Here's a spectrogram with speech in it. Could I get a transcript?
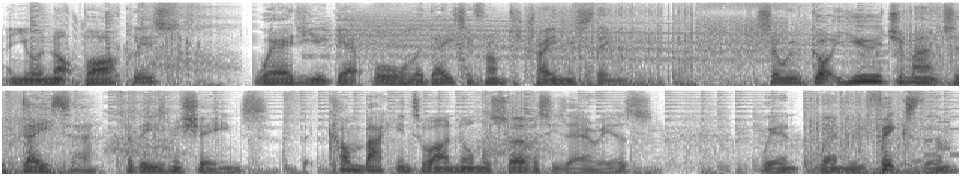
and you are not Barclays, where do you get all the data from to train this thing? So we've got huge amounts of data for these machines that come back into our normal services areas when, when we fix them,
